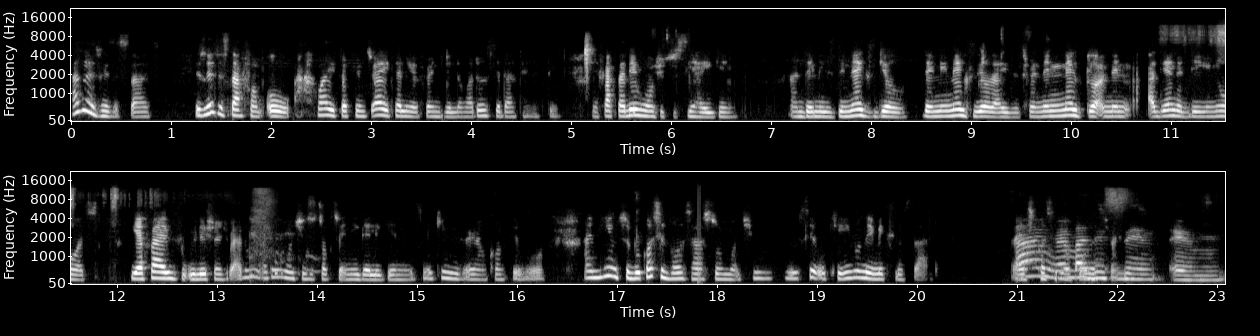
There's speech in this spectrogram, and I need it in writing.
That's how it's going to start. It's going to start from oh why are you talking to why are you telling your friend you love? I don't say that kind of thing. In fact, I didn't want you to see her again. And then it's the next girl, then the next girl that is his friend, then the next girl, and then at the end of the day, you know what? Yeah, five relationship. I don't, I don't want you to talk to any girl again. It's making me very uncomfortable. And him too, because he loves her so much, you you say okay, even though it makes him sad. Like, I remember this thing, um,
